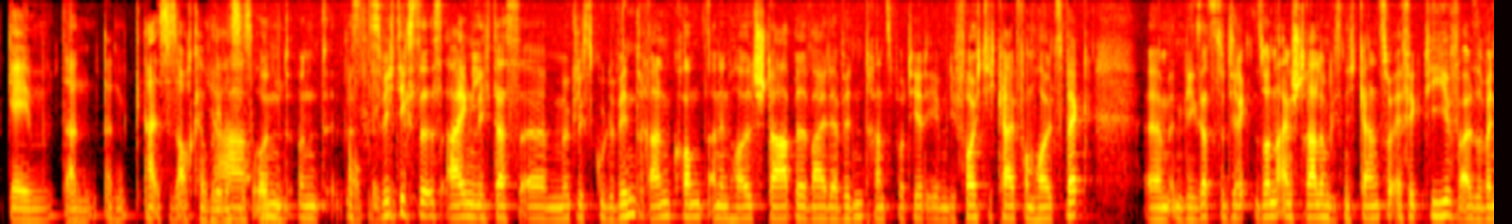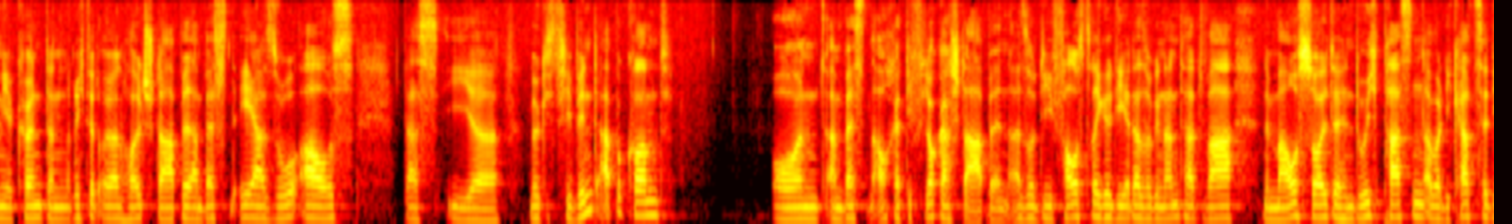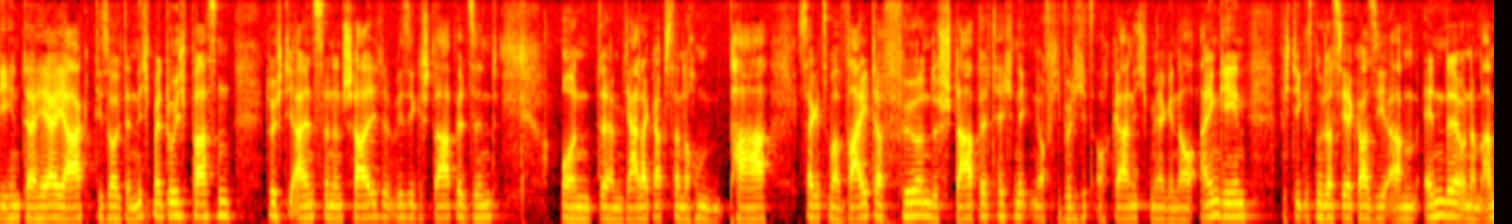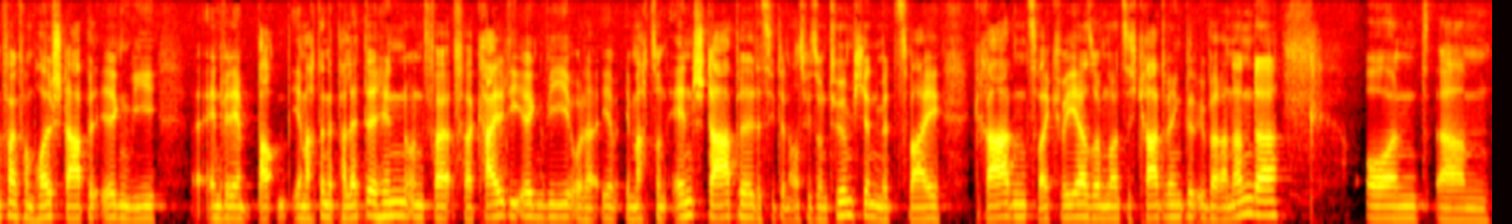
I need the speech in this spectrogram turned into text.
Game, dann, dann ist es auch kein Problem. Ja, und und das, das, Wichtigste ist eigentlich, dass äh, möglichst gute Wind rankommt an den Holzstapel, weil der Wind transportiert eben die Feuchtigkeit vom Holz weg. Ähm, Im Gegensatz zur direkten Sonneneinstrahlung, die ist nicht ganz so effektiv. Also wenn ihr könnt, dann richtet euren Holzstapel am besten eher so aus, dass ihr möglichst viel Wind abbekommt und am besten auch relativ locker stapeln. Also die Faustregel, die er da so genannt hat, war, eine Maus sollte hindurchpassen, aber die Katze, die hinterher jagt, die sollte nicht mehr durchpassen durch die einzelnen Schalte, wie sie gestapelt sind. Und ähm, ja, da gab es dann noch ein paar, ich sage jetzt mal, weiterführende Stapeltechniken, auf die würde ich jetzt auch gar nicht mehr genau eingehen. Wichtig ist nur, dass ihr quasi am Ende und am Anfang vom Holzstapel irgendwie entweder ihr, ihr macht da eine Palette hin und ver, verkeilt die irgendwie oder ihr, ihr, macht so einen Endstapel, das sieht dann aus wie so ein Türmchen mit zwei Geraden, zwei quer, so im 90-Grad-Winkel übereinander. Und ähm,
